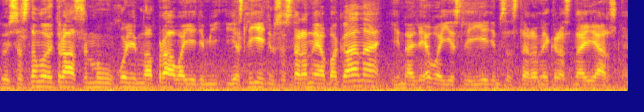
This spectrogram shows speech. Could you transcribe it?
То есть основной трассы мы уходим направо, едем, если едем со стороны Абакана, и налево, если едем со стороны Красноярска.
